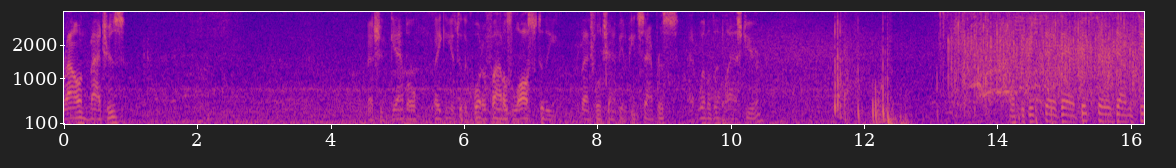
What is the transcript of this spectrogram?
round matches. Mentioned Gambill making it to the quarterfinals, lost to the eventual champion Pete Sampras at Wimbledon last year. That's a good save there. Big serve down the tee.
